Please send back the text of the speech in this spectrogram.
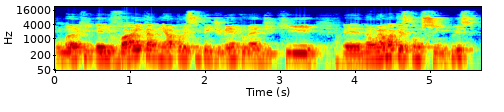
o Mark ele vai caminhar por esse entendimento né, de que é, não é uma questão simples,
